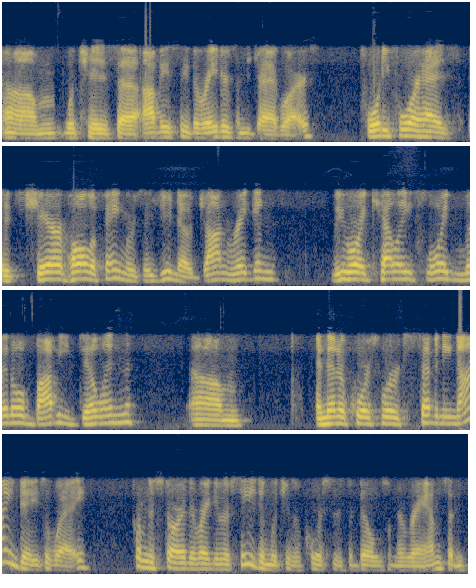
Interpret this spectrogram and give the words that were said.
um, which is uh, obviously the Raiders and the Jaguars. 44 has its share of Hall of Famers, as you know, John Riggins, Leroy Kelly, Floyd Little, Bobby Dillon. Um, and then, of course, we're 79 days away from the start of the regular season, which is, of course, is the Bills and the Rams. And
